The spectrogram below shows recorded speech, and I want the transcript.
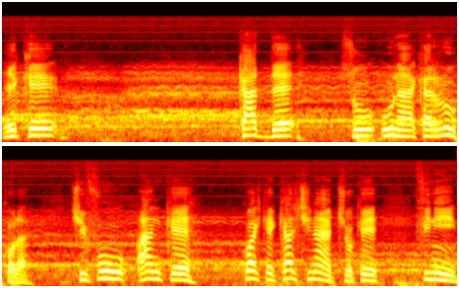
e che cadde su una carrucola. Ci fu anche qualche calcinaccio che finì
